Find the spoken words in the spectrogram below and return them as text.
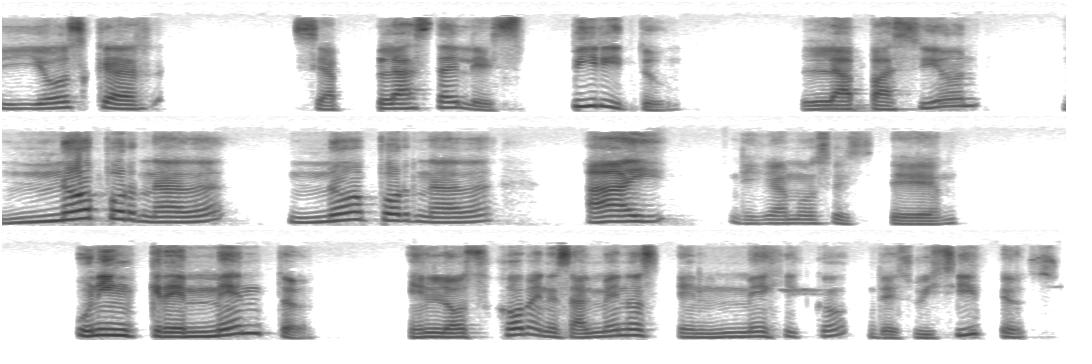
y Oscar, se aplasta el espíritu la pasión, no por nada, no por nada hay, digamos, este, un incremento en los jóvenes, al menos en México, de suicidios,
